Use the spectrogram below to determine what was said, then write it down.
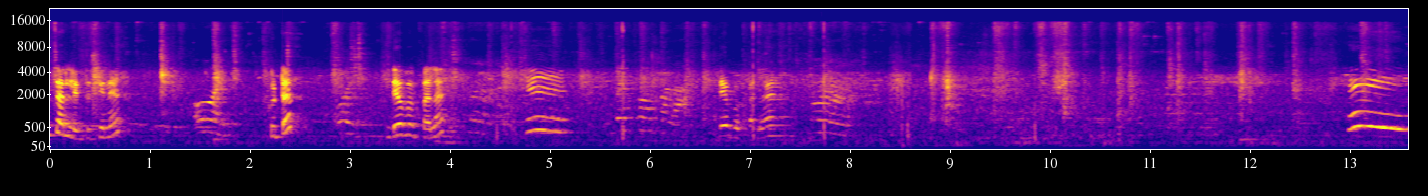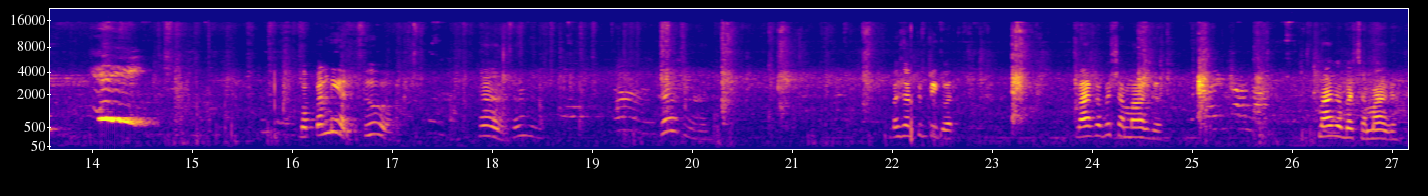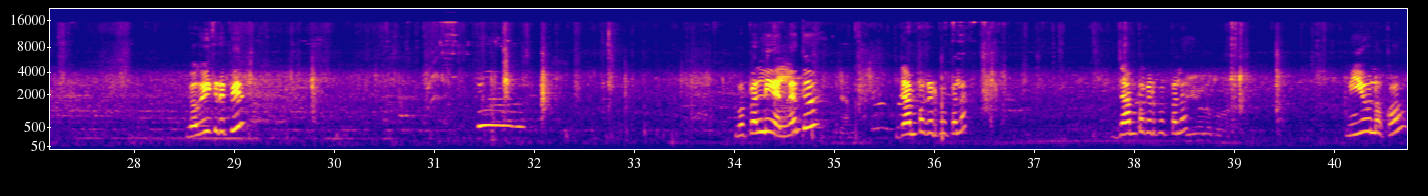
कुठं चालले तुझी ना कुठं? देव बाप्पाला हे. देव बाप्पाला नाही आलं तू? हां हां. हां बसा पिपीवर माग बसा माग. माग बसा माग. बघू इकडे फिर. पप्पाला निघाल ना तू? जाम. पकड पप्पाला. जाम पकड पप्पाला. मी येऊ नको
